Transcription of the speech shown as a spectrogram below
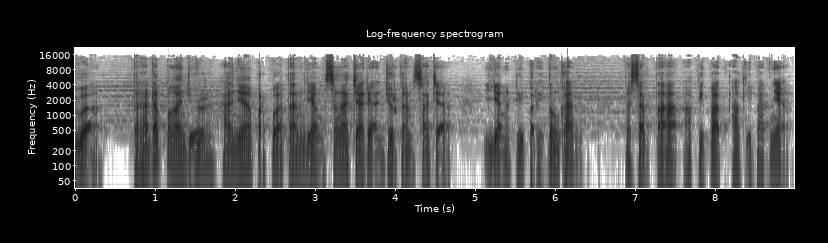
2. Terhadap penganjur hanya perbuatan yang sengaja dianjurkan saja yang diperhitungkan beserta akibat-akibatnya.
